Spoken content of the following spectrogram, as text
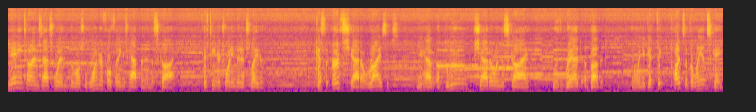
many times that's when the most wonderful things happen in the sky, 15 or 20 minutes later. Because the Earth's shadow rises. And You have a blue shadow in the sky with red above it. And when you get parts of the landscape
